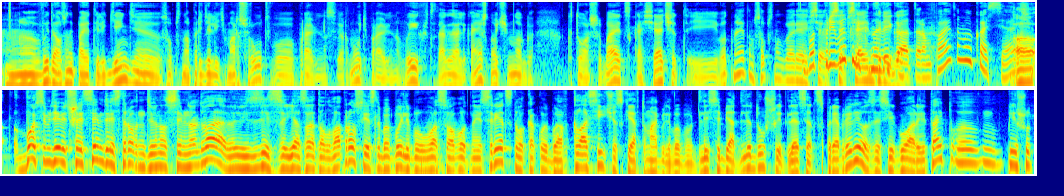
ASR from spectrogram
Э, Вы должны по этой легенде, собственно, определить маршрут, правильно свернуть, правильно выехать и так далее. Конечно, очень много кто ошибается, косячит, и вот на этом, собственно говоря, и Вот вся, вся- привыкли вся к интрига. навигаторам, поэтому и косячат. А, 8 9 6 7 200 ровно 9702. И Здесь я задал вопрос, если бы были бы у вас свободные средства, какой бы классический автомобиль вы бы для себя, для души, для сердца приобрели? Вот здесь Ягуар и Тайп э, пишут.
